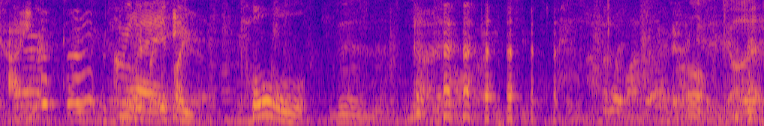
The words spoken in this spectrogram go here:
kind of good. I mean, if I, if I pull, then Oh god.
